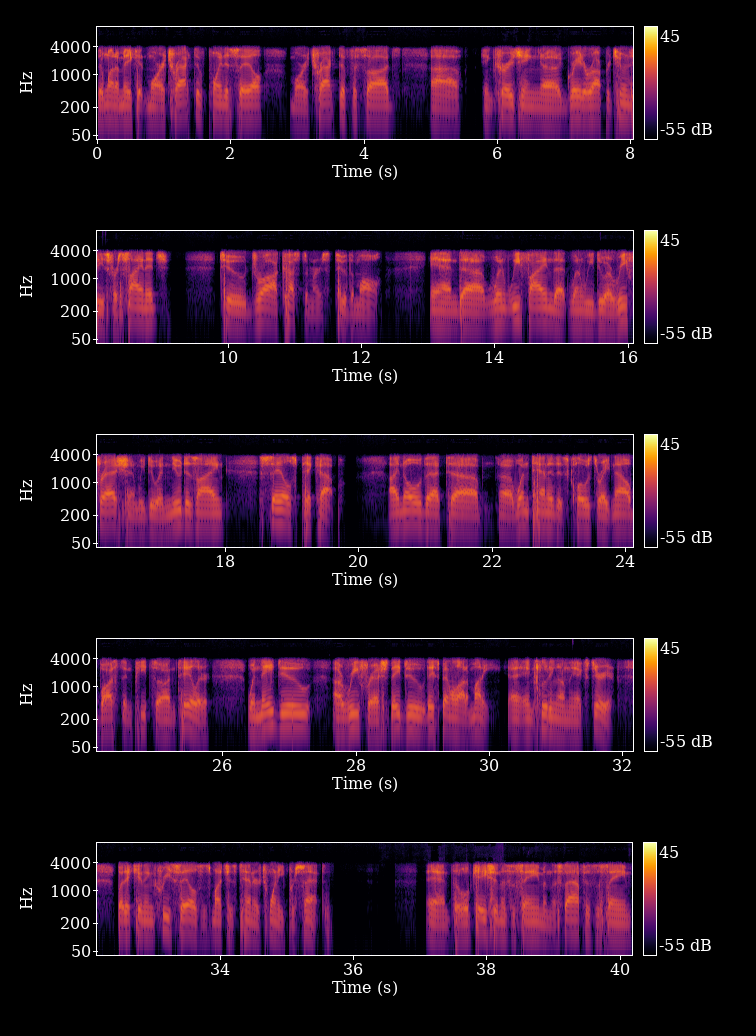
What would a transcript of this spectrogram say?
They want to make it more attractive point of sale, more attractive facades, uh, encouraging uh, greater opportunities for signage to draw customers to the mall. And uh, when we find that when we do a refresh and we do a new design, sales pick up. I know that uh, one tenant is closed right now, Boston Pizza on Taylor. When they do a refresh, they do they spend a lot of money, uh, including on the exterior, but it can increase sales as much as ten or twenty percent. And the location is the same, and the staff is the same,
